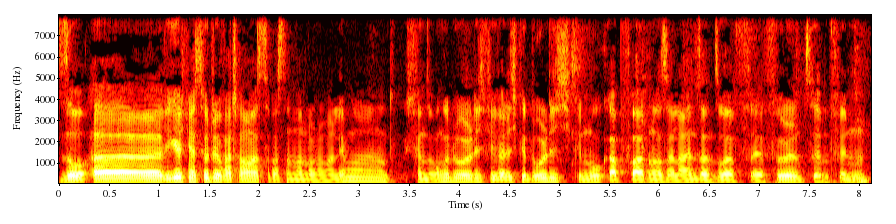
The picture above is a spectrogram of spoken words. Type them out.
So, äh, wie gebe ich mir das tödliche Vertrauen, dass der passende Mann in mein Leben Ich bin so ungeduldig. Wie werde ich geduldig genug abwarten, um das Alleinsein so erfüllend zu empfinden,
